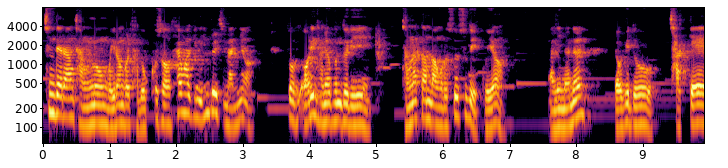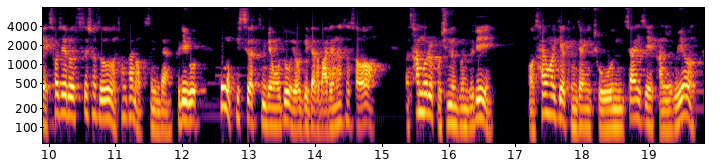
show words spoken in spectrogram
침대랑 장롱 뭐 이런 걸 다 놓고서 사용하기는 힘들지만요. 또 어린 자녀분들이 장난감 방으로 쓸 수도 있고요. 아니면은 여기도 작게 서재로 쓰셔도 상관없습니다. 그리고 홈오피스 같은 경우도 여기다가 마련하셔서 사물을 보시는 분들이 어, 사용하기가 굉장히 좋은 사이즈의 방이고요.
